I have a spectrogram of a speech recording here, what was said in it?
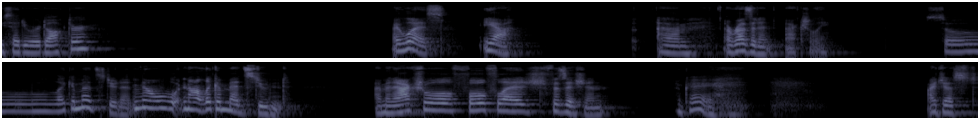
You said you were a doctor? I was, yeah. Um, a resident, actually. So, like a med student. No, not like a med student. I'm an actual full fledged physician. Okay. I just.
